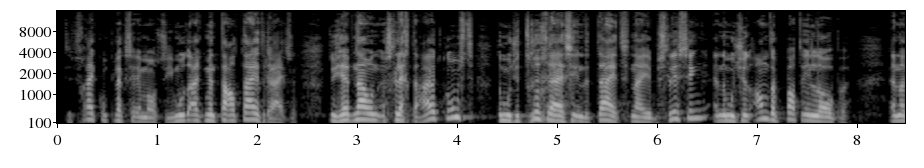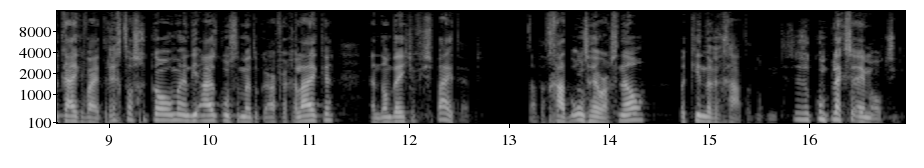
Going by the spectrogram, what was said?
Het is een vrij complexe emotie. Je moet eigenlijk mentaal tijd reizen. Dus je hebt nou een slechte uitkomst, dan moet je terugreizen in de tijd naar je beslissing en dan moet je een ander pad inlopen. En dan kijken waar je terecht was gekomen en die uitkomsten met elkaar vergelijken en dan weet je of je spijt hebt. Nou, dat gaat bij ons heel erg snel, bij kinderen gaat dat nog niet. Het is een complexe emotie.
